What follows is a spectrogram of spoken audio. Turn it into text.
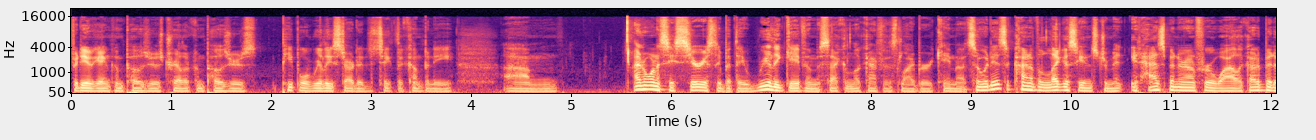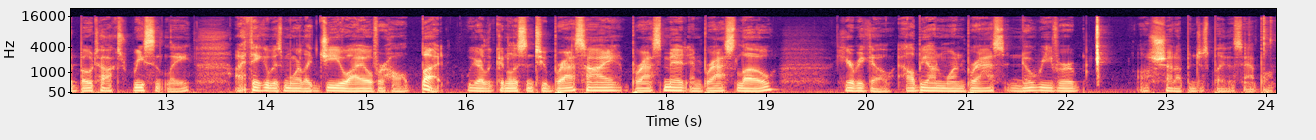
video game composers, trailer composers. People really started to take the company um, I don't want to say seriously, but they really gave them a second look after this library came out. So it is a kind of a legacy instrument. It has been around for a while. It got a bit of Botox recently. I think it was more like GUI overhaul. But we are going to listen to brass high, brass mid, and brass low. Here we go. Albion 1 brass, no reverb. I'll shut up and just play the sample.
